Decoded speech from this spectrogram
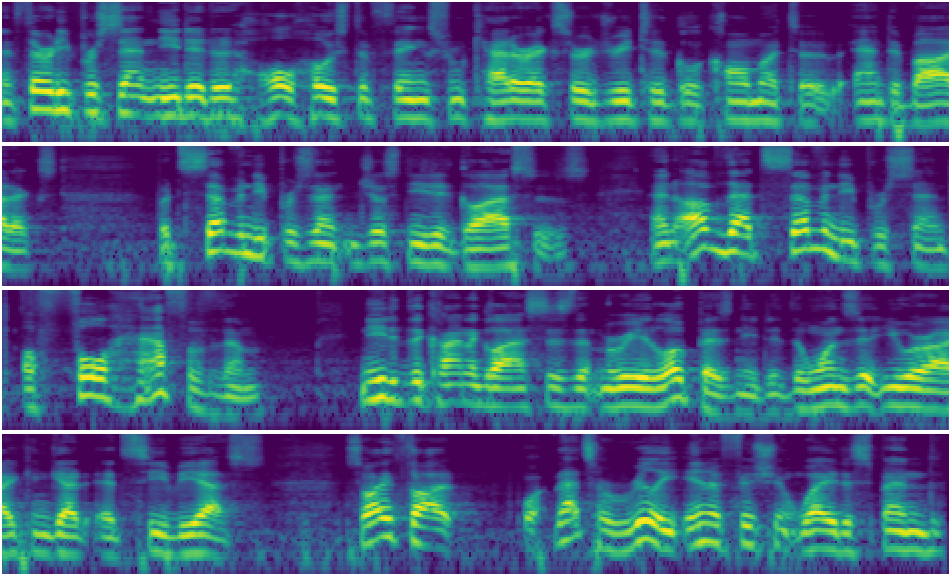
And 30% needed a whole host of things from cataract surgery to glaucoma to antibiotics. But 70% just needed glasses. And of that 70%, a full half of them needed the kind of glasses that Maria Lopez needed, the ones that you or I can get at CVS. So I thought, well, that's a really inefficient way to spend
